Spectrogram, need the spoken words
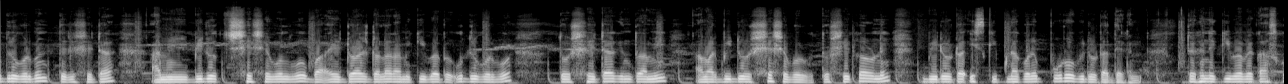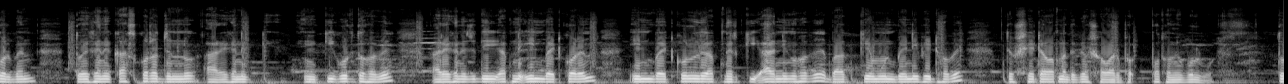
উদ্র করবেন? সেটা আমি ভিডিও শেষে বলব বা এই দশ ডলার আমি কীভাবে উদ্র করব। তো সেটা কিন্তু আমি আমার ভিডিওর শেষে বলব। তো সেই কারণে ভিডিওটা স্কিপ না করে পুরো ভিডিওটা দেখেন। তো এখানে কীভাবে কাজ করবেন? তো এখানে কাজ করার জন্য আর এখানে কি করতে হবে? আর এখানে যদি আপনি ইনভাইট করেন ইনভাইট করলে আপনার কি আর্নিং হবে বা কেমন বেনিফিট হবে? তো সেটাও আপনাদেরকে সবার প্রথমে বলব। তো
